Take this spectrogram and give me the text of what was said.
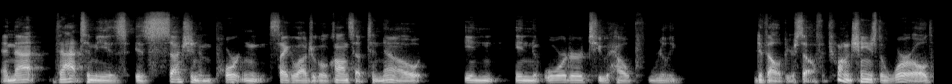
and that that to me is is such an important psychological concept to know in in order to help really develop yourself. If you want to change the world,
